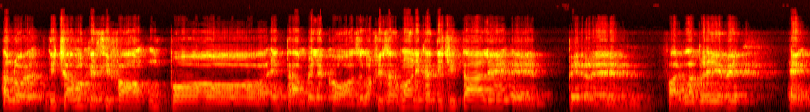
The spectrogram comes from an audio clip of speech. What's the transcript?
Allora, diciamo che si fa un po' entrambe le cose. La fisarmonica digitale, è, per eh, farla breve, è,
